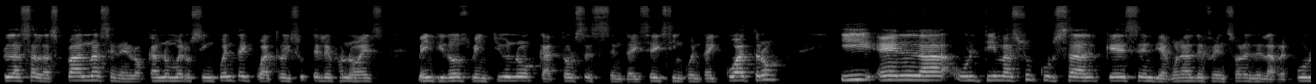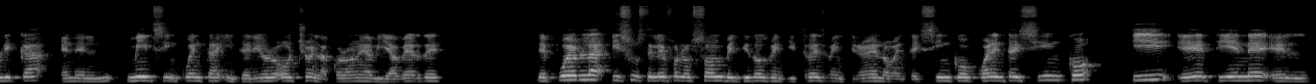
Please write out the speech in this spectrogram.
Plaza Las Palmas en el local número 54 y su teléfono es 22 21 14 66 54 y en la última sucursal que es en Diagonal Defensores de la República en el 1050 Interior 8 en la colonia Villaverde de Puebla y sus teléfonos son 22 23 29 95 45 y eh, tiene el,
